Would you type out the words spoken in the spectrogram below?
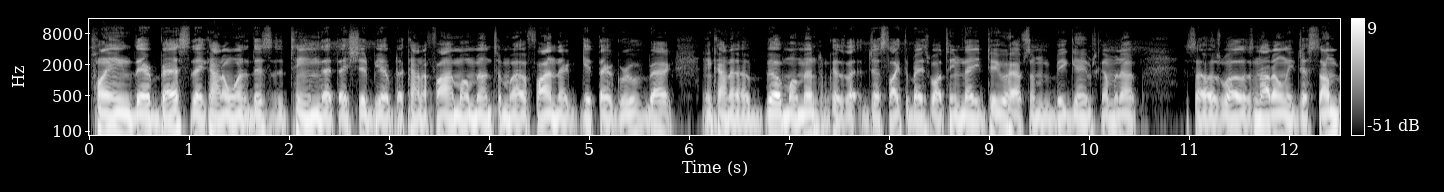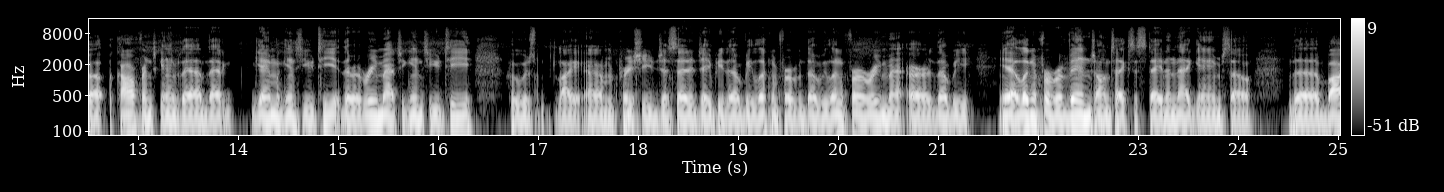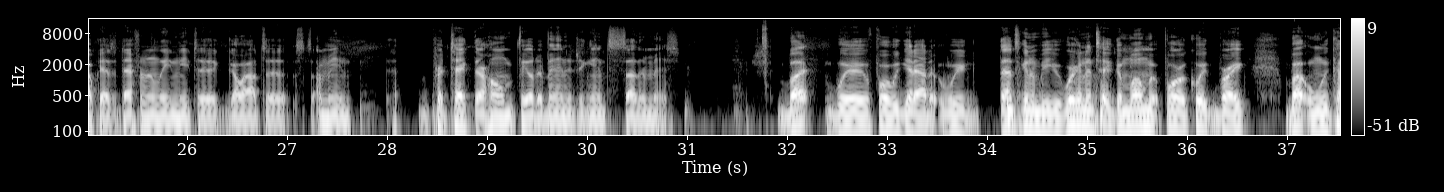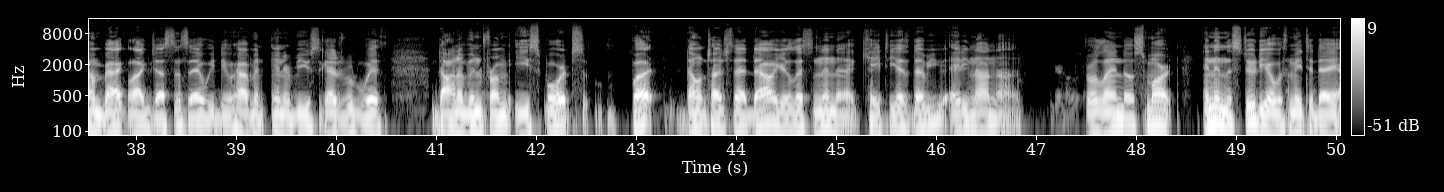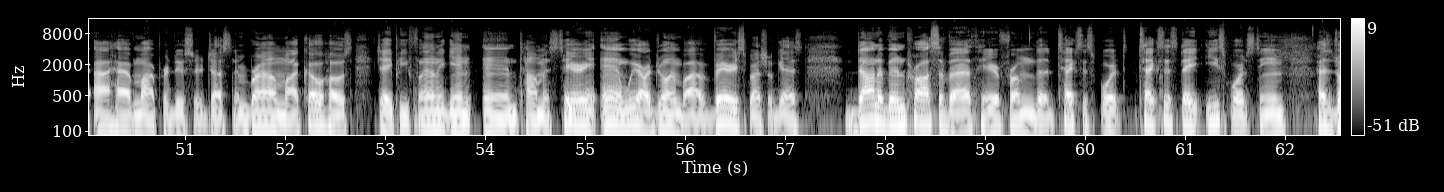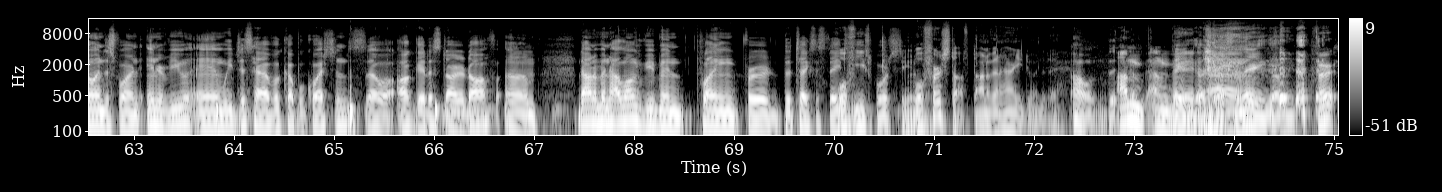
playing their best, they kind of want this is a team that they should be able to kind of find momentum of, find their get their groove back, and kind of build momentum. Because just like the baseball team, they do have some big games coming up. So as well as not only just some conference games, they have that game against UT, the rematch against UT, who was like I'm pretty sure you just said it, JP. They'll be looking for they'll be looking for a rematch or they'll be yeah looking for revenge on Texas State in that game. So the Bobcats definitely need to go out to I mean protect their home field advantage against Southern Miss. But before we get out of we that's gonna be we're gonna take a moment for a quick break. But when we come back, like Justin said, we do have an interview scheduled with Donovan from Esports. But don't touch that dial. You're listening to KTSW 89.9. Orlando Smart. And in the studio with me today, I have my producer, Justin Brown, my co host, JP Flanagan, and Thomas Terry. And we are joined by a very special guest, Donovan Phrasavath, here from the Texas Sports, Texas State esports team, has joined us for an interview. And we just have a couple questions. So I'll get us started off. Um, Donovan, how long have you been playing for the Texas State Well, esports team? Well, first off, Donovan, how are you doing today? oh, th- I'm I'm there you go, Uh, there you go.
